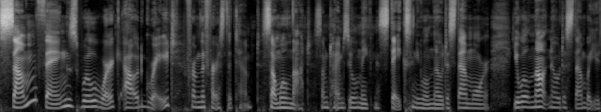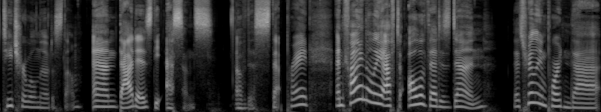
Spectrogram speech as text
some things will work out great from the first attempt. Some will not. Sometimes you'll make mistakes and you will notice them, or you will not notice them, but your teacher will notice them. And that is the essence of this step, right? And finally, after all of that is done, it's really important that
